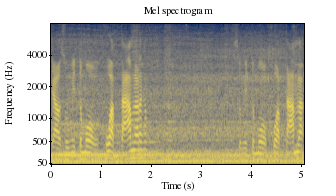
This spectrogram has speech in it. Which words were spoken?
เจ้าซูมิโตโมควบตามแล้วนะครับซูมิโตโมควบตามแล้ว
